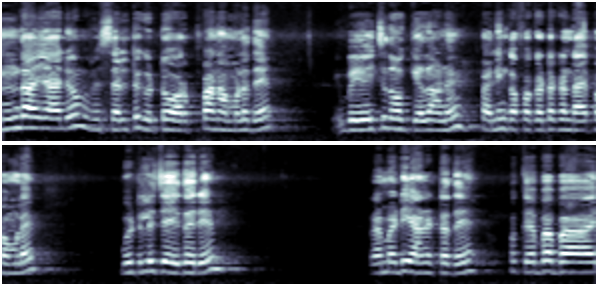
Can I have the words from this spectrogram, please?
എന്തായാലും റിസൾട്ട് കിട്ടും. ഉറപ്പാണ് നമ്മളിത്. ഉപയോഗിച്ച് നോക്കിയതാണ്. പനിയും കഫക്കെട്ടൊക്കെ ഉണ്ടായപ്പോൾ നമ്മൾ വീട്ടിൽ ചെയ്തൊരു റെമഡിയാണ് ഇട്ടത്. ഓക്കെ ബൈ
